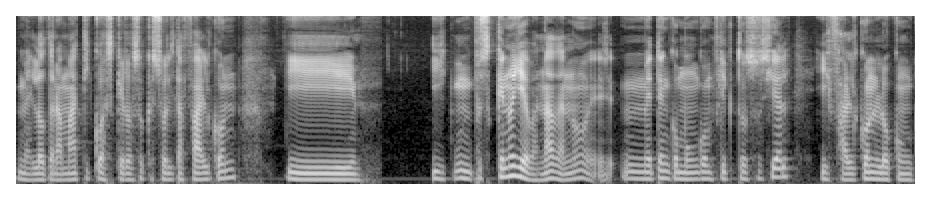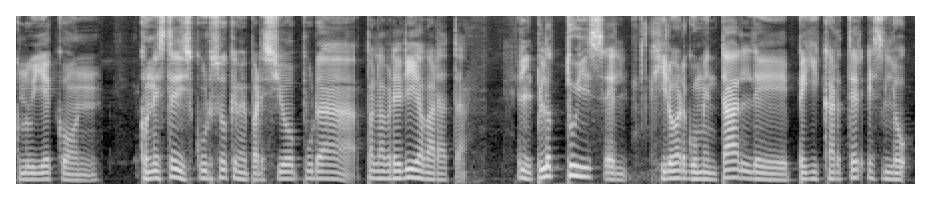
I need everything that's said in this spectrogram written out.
melodramático, asqueroso que suelta Falcon y, y pues que no lleva nada, ¿no? Eh, meten como un conflicto social y Falcon lo concluye con, con este discurso que me pareció pura palabrería barata. El plot twist, el giro argumental de Peggy Carter es lo,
